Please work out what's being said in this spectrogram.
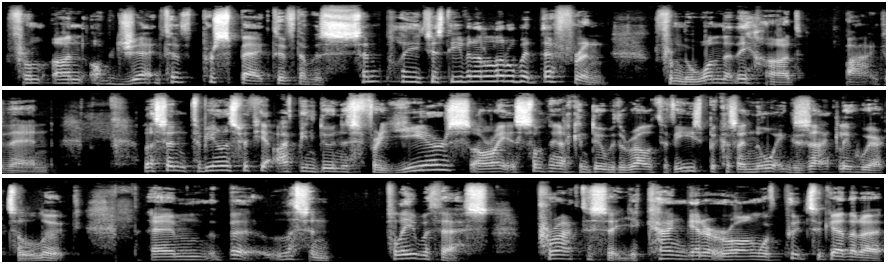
from an objective perspective that was simply just even a little bit different from the one that they had back then. Listen, to be honest with you, I've been doing this for years. All right, it's something I can do with relative ease because I know exactly where to look. Um, but listen, play with this. practice it. You can't get it wrong. We've put together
